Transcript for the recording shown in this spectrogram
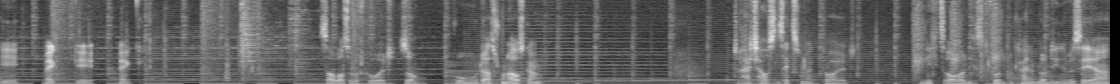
Geh weg, geh weg. Sauber aus der Luft geholt. So. Wo, da ist schon Ausgang. 3600 Gold. Nichts ordentliches gefunden, keine Blondine bisher.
